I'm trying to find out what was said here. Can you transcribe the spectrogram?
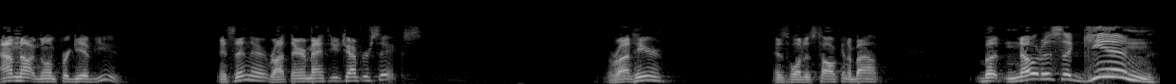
I'm not going to forgive you. It's in there, right there in Matthew chapter 6. Right here is what it's talking about. But notice again,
